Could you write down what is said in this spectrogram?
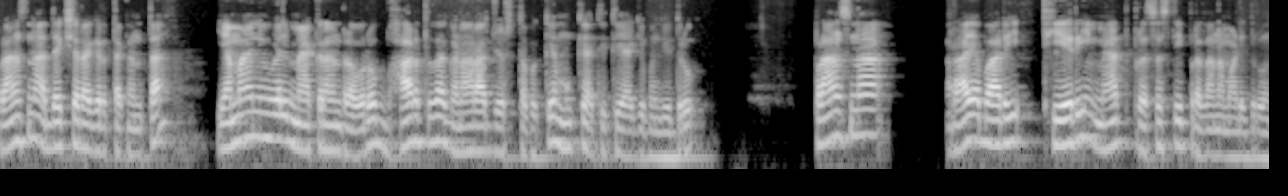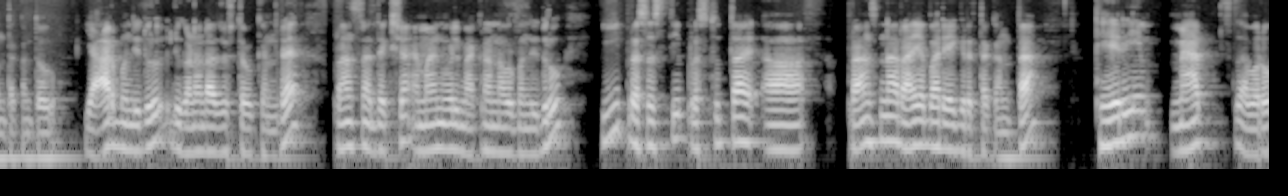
ಫ್ರಾನ್ಸ್ನ ಅಧ್ಯಕ್ಷರಾಗಿರ್ತಕ್ಕಂಥ ಮ್ಯಾಕ್ರಾನ್ ಮ್ಯಾಕ್ರನ್ರವರು ಭಾರತದ ಗಣರಾಜ್ಯೋತ್ಸವಕ್ಕೆ ಮುಖ್ಯ ಅತಿಥಿಯಾಗಿ ಬಂದಿದ್ದರು. ಫ್ರಾನ್ಸ್ನ ರಾಯಭಾರಿ ಥಿಯರಿ ಮ್ಯಾಥ್ ಪ್ರಶಸ್ತಿ ಪ್ರದಾನ ಮಾಡಿದರು ಅಂತಕ್ಕಂಥವ್ರು. ಯಾರು ಬಂದಿದ್ದರು ಇದು ಗಣರಾಜ್ಯೋತ್ಸವಕ್ಕೆ ಅಂದರೆ ಫ್ರಾನ್ಸ್ನ ಅಧ್ಯಕ್ಷ ಎಮಾನ್ಯುವೆಲ್ ಮ್ಯಾಕ್ರನ್ ಅವರು ಬಂದಿದ್ದರು ಈ ಪ್ರಶಸ್ತಿ ಪ್ರಸ್ತುತ ಫ್ರಾನ್ಸ್ನ ರಾಯಭಾರಿಯಾಗಿರ್ತಕ್ಕಂಥ ಥೇರಿ ಮ್ಯಾಥ್ಸ್ ಅವರು,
